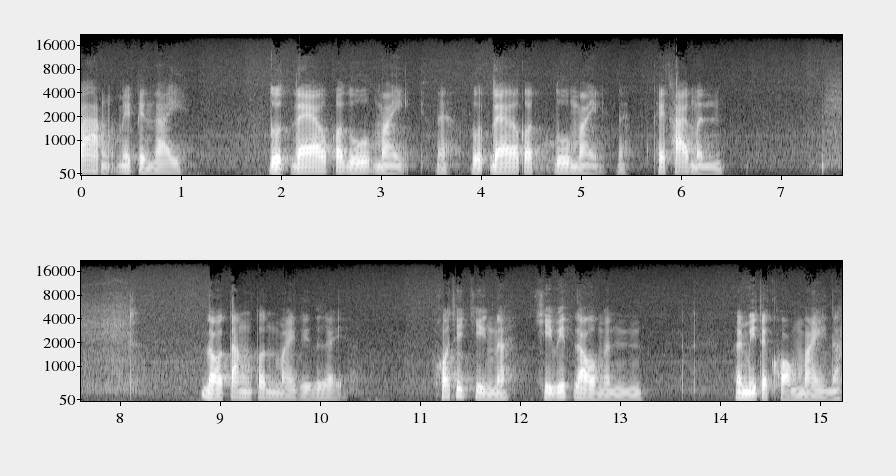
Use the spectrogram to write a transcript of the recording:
บ้างไม่เป็นไรหลุดแล้วก็รู้ใหม่นะหลุดแล้วก็รู้ใหม่นะคล้าย ๆ เหมือน เราตั้งต้นใหม่เรื่อยๆเพราะที่จริงนะชีวิตเรามัน มันมีแต่ของใหม่นะ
